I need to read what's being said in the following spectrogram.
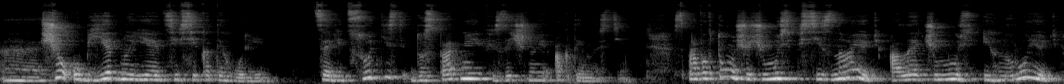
Е, Що об'єднує ці всі категорії? Це відсутність достатньої фізичної активності. Справа в тому, що чомусь всі знають, але чомусь ігнорують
